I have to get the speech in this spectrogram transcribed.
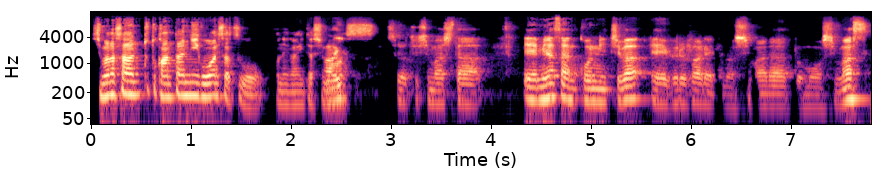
島田さん、ちょっと簡単にご挨拶をお願いいたします。承知しました。えー皆さん、こんにちは。えーフルファレルの島田と申します。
